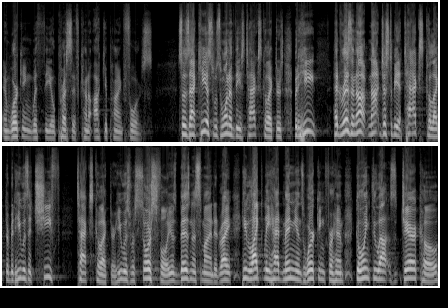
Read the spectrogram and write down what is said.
and working with the oppressive kind of occupying force. So Zacchaeus was one of these tax collectors, but he had risen up not just to be a tax collector, but he was a chief tax collector. He was resourceful, he was business minded, right? He likely had minions working for him, going throughout Jericho,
